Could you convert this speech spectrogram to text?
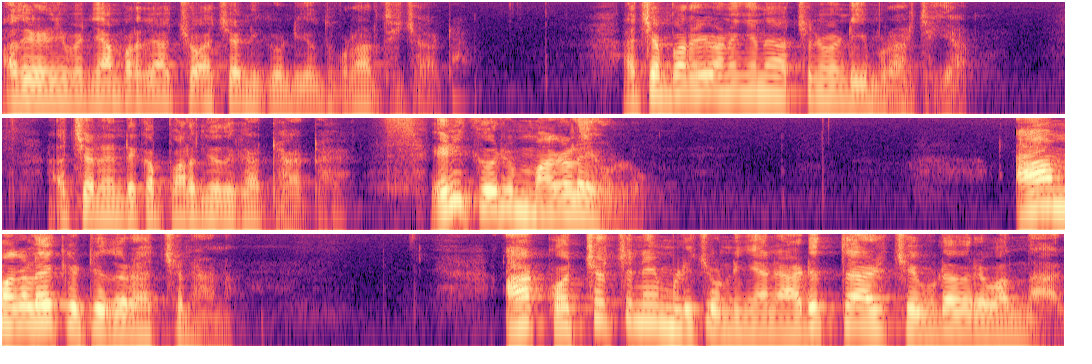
അത് കഴിഞ്ഞപ്പോൾ ഞാൻ പറഞ്ഞു അച്ഛൻ അച്ഛൻ വേണ്ടി ഒന്ന് പ്രാർത്ഥിച്ചാട്ടെ അച്ഛൻ പറയുവാണെങ്കിൽ ഞാൻ അച്ഛന് വേണ്ടിയും പ്രാർത്ഥിക്കാം. അച്ഛൻ എന്റെ ഒക്കെ പറഞ്ഞത് കേട്ടാട്ടെ. എനിക്കൊരു മകളേ ഉള്ളൂ. ആ മകളെ കിട്ടിയതൊരു അച്ഛനാണ്. ആ കൊച്ചച്ഛനെയും വിളിച്ചുകൊണ്ട് ഞാൻ അടുത്ത ആഴ്ച ഇവിടെ വരെ വന്നാൽ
